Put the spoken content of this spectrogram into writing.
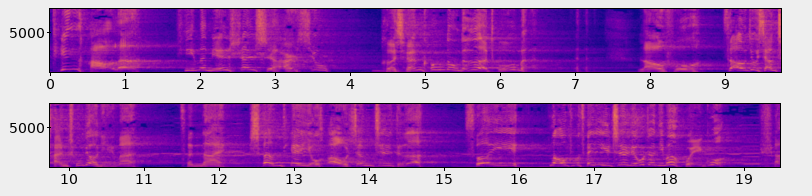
听好了，你们绵山市二兄和悬空洞的恶徒们，老夫早就想铲除掉你们，怎奈上天有好生之德，所以老夫才一直留着你们悔过。然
